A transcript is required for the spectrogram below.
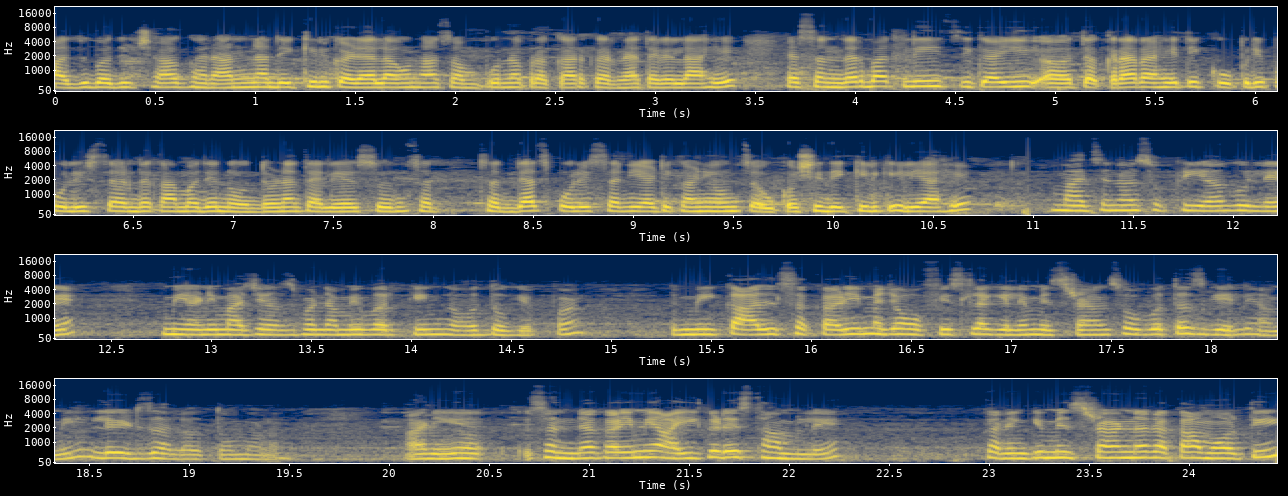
आजूबाजूच्या घरांना देखील कळ्या लावून हा संपूर्ण प्रकार करण्यात आलेला आहे. या संदर्भातली जी काही तक्रार आहे ती कोपरी पोलीस पथकामध्ये नोंदवण्यात आली असून स सध्याच पोलिसांनी या ठिकाणी येऊन चौकशी देखील केली आहे. माझं नाव सुप्रिया गुले मी आणि माझे हस्बंड आम्ही वर्किंग आहोत दोघे पण. तर मी काल सकाळी माझ्या ऑफिसला गेले. मिस्टरांसोबतच गेले आम्ही. लेट झाला होतो म्हणून. आणि संध्याकाळी मी आईकडेच थांबले. कारण की मिस्टरांना कामावरती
